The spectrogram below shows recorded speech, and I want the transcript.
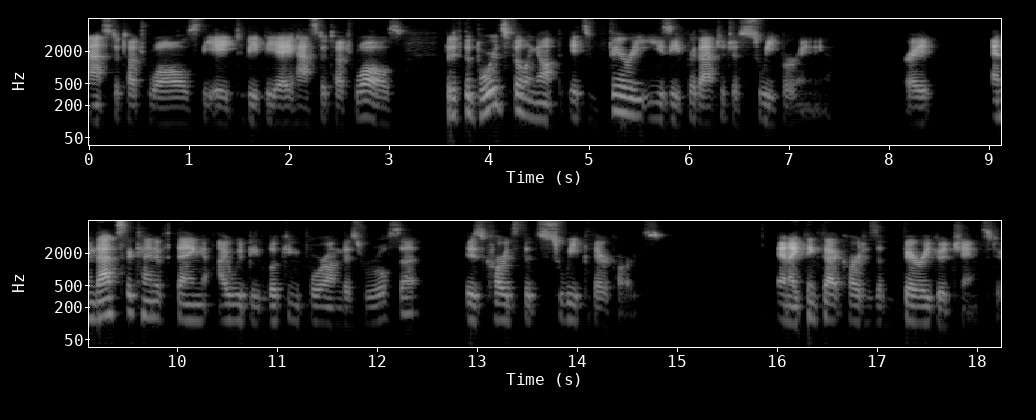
has to touch walls, the 8 to beat the A has to touch walls. But if the board's filling up, it's very easy for that to just sweep Arania, right? And that's the kind of thing I would be looking for on this rule set, is cards that sweep their cards. And I think that card has a very good chance to.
